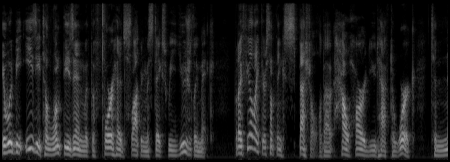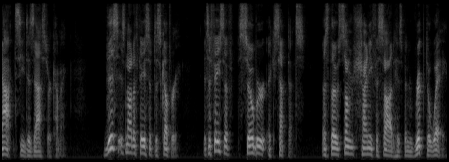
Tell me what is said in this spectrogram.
It would be easy to lump these in with the forehead slapping mistakes we usually make, but I feel like there's something special about how hard you'd have to work to not see disaster coming. This is not a face of discovery. It's a face of sober acceptance, as though some shiny facade has been ripped away,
